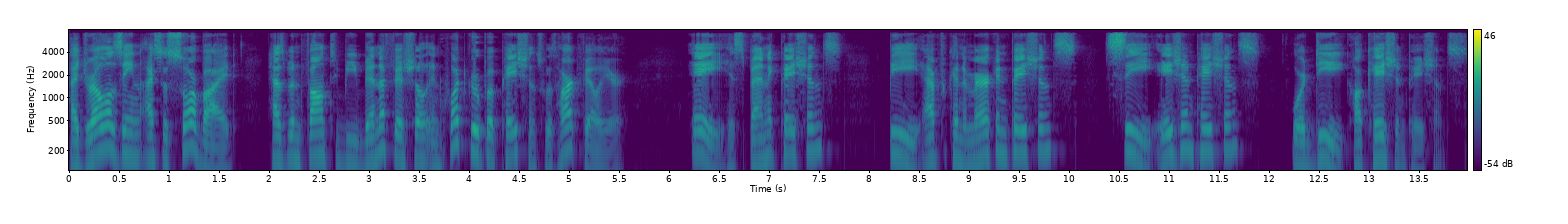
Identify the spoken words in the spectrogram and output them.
Hydralazine isosorbide has been found to be beneficial in what group of patients with heart failure? A. Hispanic patients, B. African American patients, C. Asian patients, or D. Caucasian patients?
